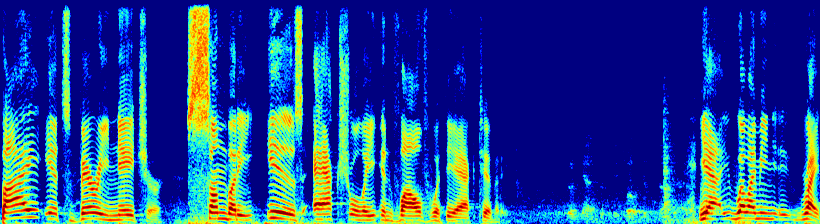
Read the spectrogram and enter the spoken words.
by its very nature, somebody is actually involved with the activity. Yeah, well, I mean, uh, right.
